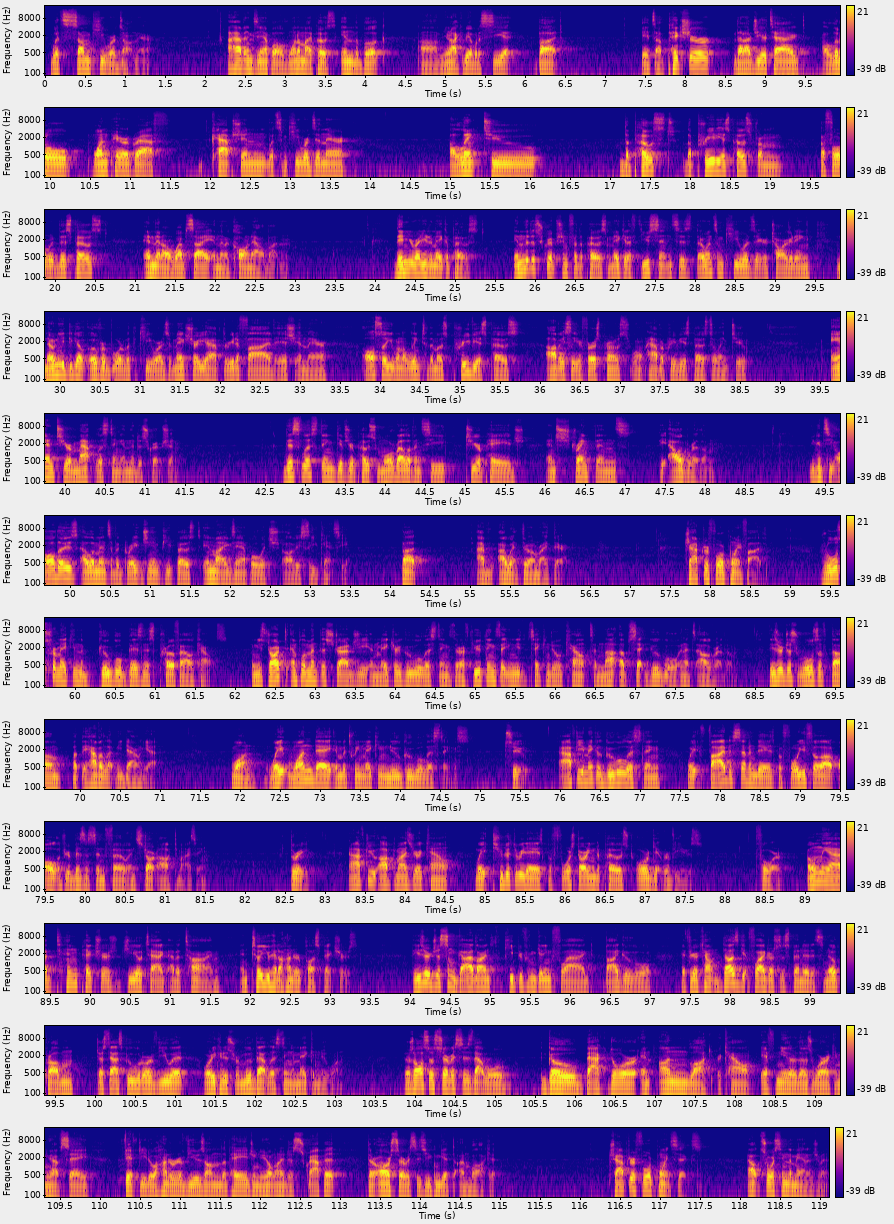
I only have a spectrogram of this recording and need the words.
with some keywords on there. I have an example of one of my posts in the book. Um, you're not gonna be able to see it, but it's a picture that I've geotagged, a little one paragraph caption with some keywords in there, a link to the post, the previous post from before this post, and then our website, and then a call now button. Then you're ready to make a post. In the description for the post, make it a few sentences, throw in some keywords that you're targeting. No need to go overboard with the keywords, but make sure you have three to five ish in there. Also, you want to link to the most previous posts. Obviously, your first post won't have a previous post to link to, and to your map listing in the description. This listing gives your post more relevancy to your page and strengthens the algorithm. You can see all those elements of a great GMB post in my example, which obviously you can't see. But I've, i went through them right there. Chapter 4.5 Rules for making the Google business profile accounts. When you start to implement this strategy and make your Google listings, there are a few things that you need to take into account to not upset Google and its algorithm. These are just rules of thumb, but they haven't let me down yet. 1. Wait one day in between making new Google listings. 2. After you make a Google listing, wait 5 to 7 days before you fill out all of your business info and start optimizing. 3. After you optimize your account, Wait two to three days before starting to post or get reviews. Four, only add 10 pictures geotagged at a time until you hit 100 plus pictures. These are just some guidelines to keep you from getting flagged by Google. If your account does get flagged or suspended, it's no problem. Just ask Google to review it, or you can just remove that listing and make a new one. There's also services that will go backdoor and unlock your account if neither of those work and you have, say, 50 to 100 reviews on the page and you don't want to just scrap it there are services you can get to unblock it. Chapter 4.6 Outsourcing the Management.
